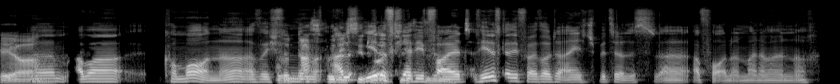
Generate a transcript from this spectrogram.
Ja. ähm, aber come on, ne? Also ich Also finde, das alle, jedes Classified, jedes Classified sollte eigentlich einen Spezialist äh, erfordern, meiner Meinung nach.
